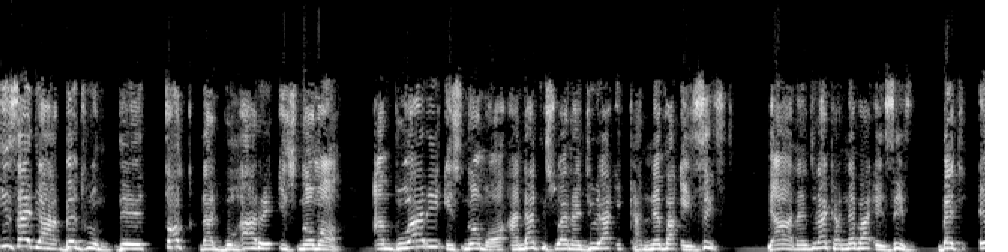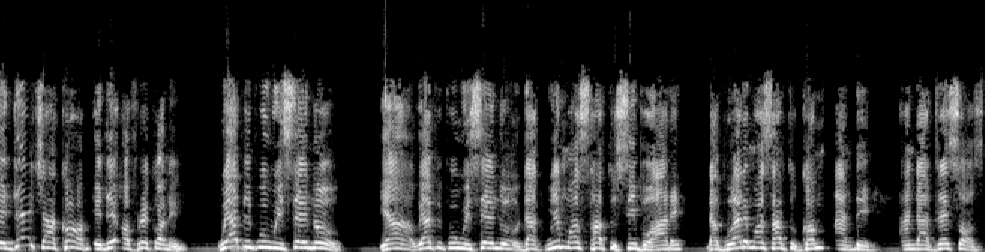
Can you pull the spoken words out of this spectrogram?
inside their bedroom they talk that buhari is no more and buhari is no more and that is why nigeria can never exist yeah nigeria can never exist but a day shall come a day of reckoning where people will say no yeah where people will say no that we must have to see buhari that Buhari must have to come and and address us.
